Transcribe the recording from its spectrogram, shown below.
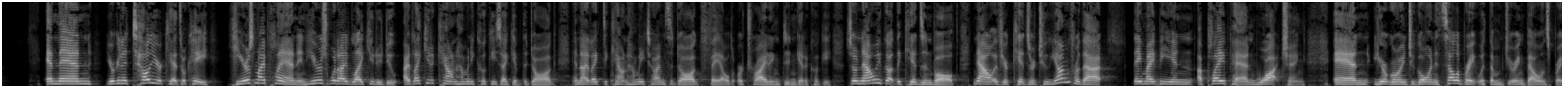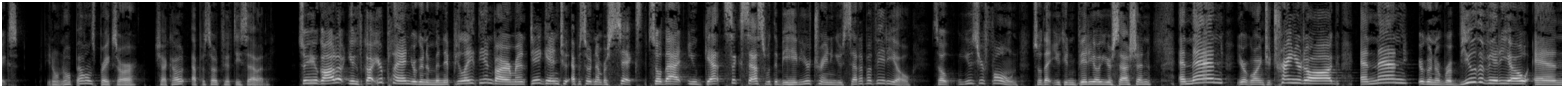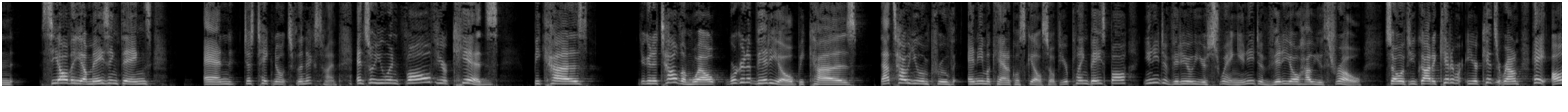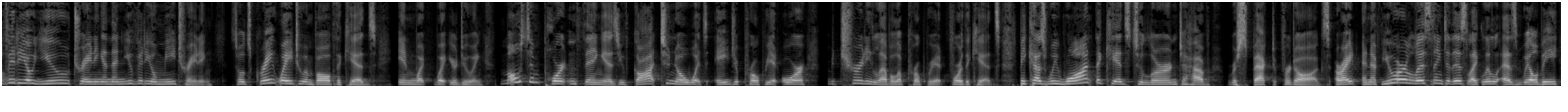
And then you're going to tell your kids, okay, here's my plan and here's what I'd like you to do. I'd like you to count how many cookies I give the dog and I'd like to count how many times the dog failed or tried and didn't get a cookie. So now we've got the kids involved. Now, if your kids are too young for that, they might be in a playpen watching and you're going to go in and celebrate with them during balance breaks. If you don't know what balance breaks are, check out episode 57. So you got it. you've got your plan. You're going to manipulate the environment. Dig into episode number six so that you get success with the behavior training. You set up a video. So use your phone so that you can video your session. And then you're going to train your dog. And then you're going to review the video and see all the amazing things and just take notes for the next time. And so you involve your kids because you're going to tell them, well, we're going to video because that's how you improve any mechanical skill. So if you're playing baseball, you need to video your swing. You need to video how you throw. So if you've got a kid, your kids around, hey, I'll video you training and then you video me training. So it's a great way to involve the kids in what, what you're doing. Most important thing is you've got to know what's age appropriate or maturity level appropriate for the kids because we want the kids to learn to have respect for dogs. All right. And if you are listening to this like little Es will be,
